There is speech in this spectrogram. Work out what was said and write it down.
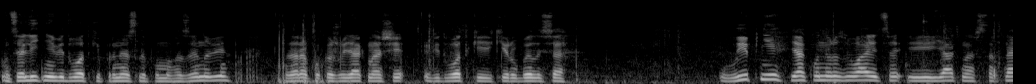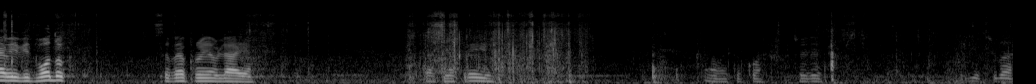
Оце літні відводки принесли по магазинові. Зараз покажу, як наші відводки, які робилися у липні, як вони розвиваються і як наш стартневий відводок себе проявляє. Так, накрию. Ось тако через Ідіть сюди.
